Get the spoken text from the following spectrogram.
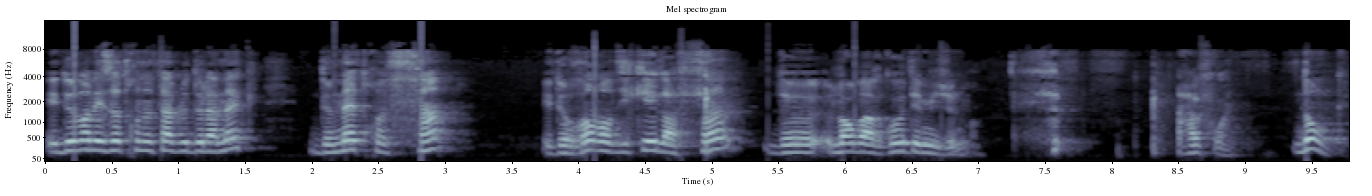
et devant les autres notables de la Mecque de mettre fin et de revendiquer la fin de l'embargo des musulmans. Donc,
